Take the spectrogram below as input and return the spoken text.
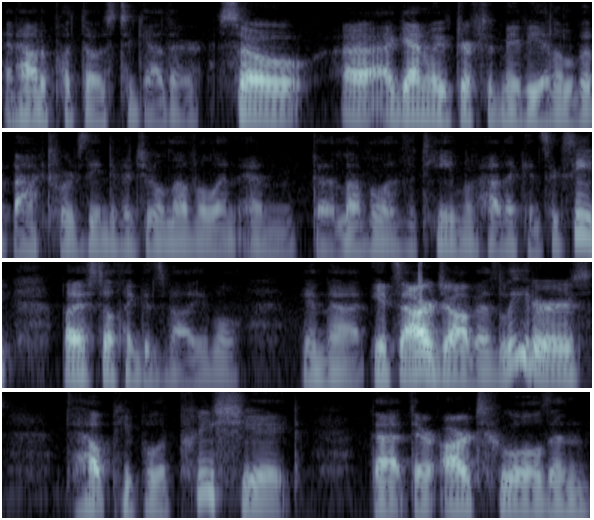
and how to put those together. So uh, again, we've drifted maybe a little bit back towards the individual level and, and the level of the team of how they can succeed, but I still think it's valuable in that it's our job as leaders to help people appreciate that there are tools and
